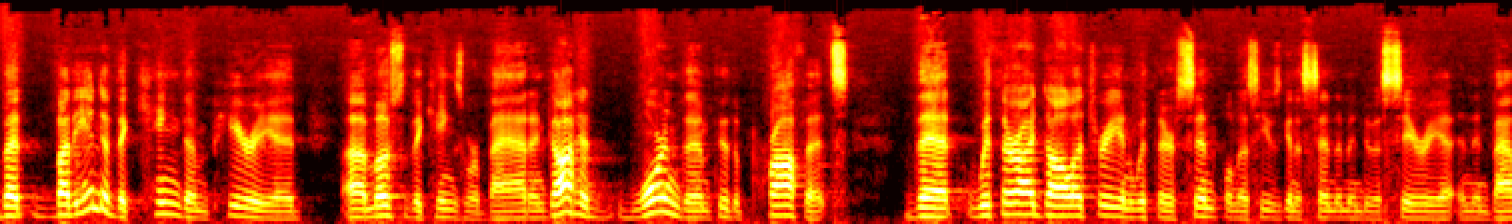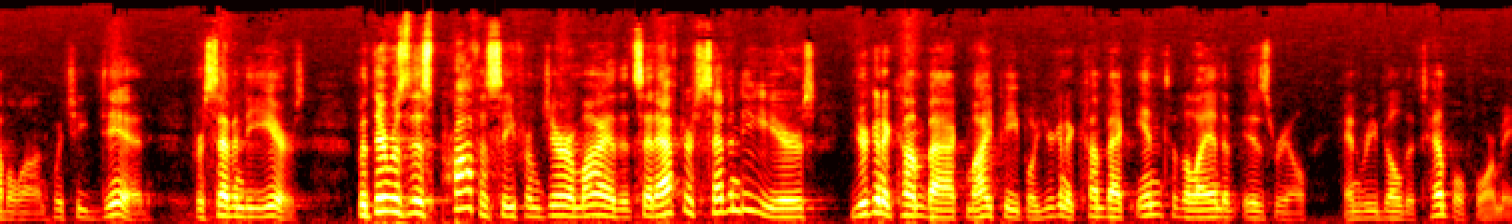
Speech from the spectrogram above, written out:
But by the end of the kingdom period, uh, most of the kings were bad. And God had warned them through the prophets that with their idolatry and with their sinfulness, He was going to send them into Assyria and then Babylon, which He did for 70 years. But there was this prophecy from Jeremiah that said, after 70 years, you're going to come back, my people, you're going to come back into the land of Israel and rebuild a temple for me.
